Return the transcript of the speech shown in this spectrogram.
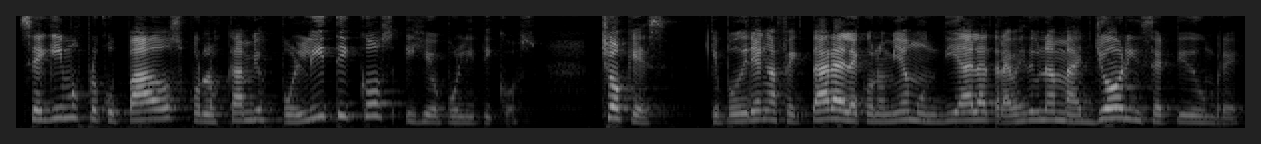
seguimos preocupados por los cambios políticos y geopolíticos. Choques que podrían afectar a la economía mundial a través de una mayor incertidumbre,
